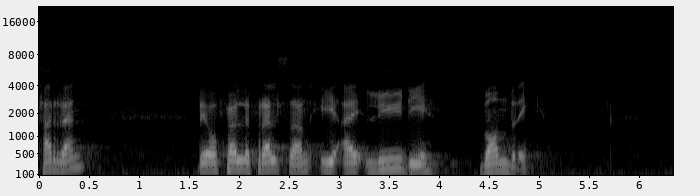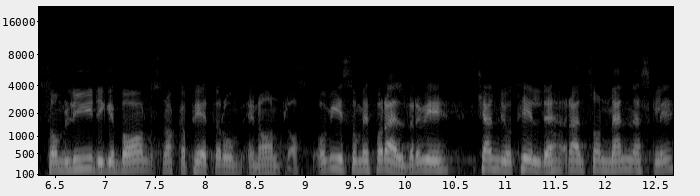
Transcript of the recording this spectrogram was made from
Herren, det er å følge Frelseren i ei lydig vandring. Som lydige barn snakker Peter om en annen plass. Og Vi som er foreldre, vi kjenner jo til det rent sånn menneskelig.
